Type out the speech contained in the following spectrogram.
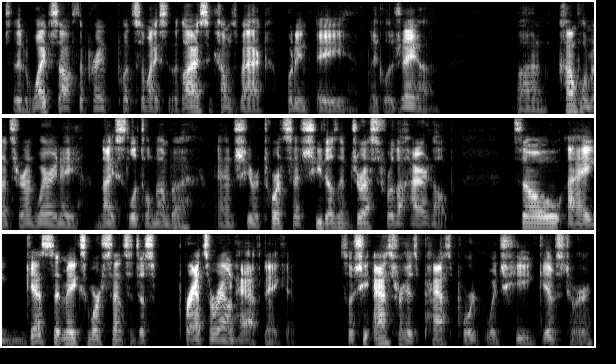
She then wipes off the print, puts some ice in the glass, and comes back, putting a negligee on. Bond compliments her on wearing a nice little number, and she retorts that she doesn't dress for the hired help. So I guess it makes more sense to just prance around half naked. So she asks for his passport, which he gives to her.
